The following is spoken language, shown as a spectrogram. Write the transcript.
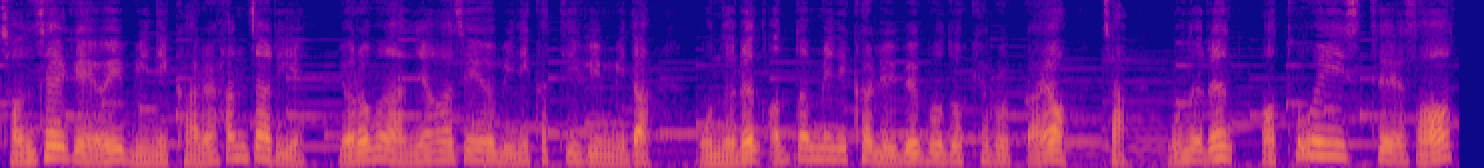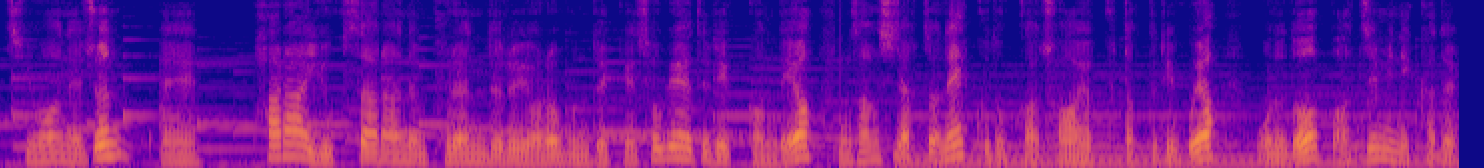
전 세계의 미니카를 한자리에. 여러분 안녕하세요. 미니카TV입니다. 오늘은 어떤 미니카 리뷰 보도록 해볼까요? 자 오늘은 어토웨이스트에서 지원해준 에, 파라육사라는 브랜드를 여러분들께 소개해 드릴 건데요. 영상 시작 전에 구독과 좋아요 부탁드리고요. 오늘도 멋진 미니카들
